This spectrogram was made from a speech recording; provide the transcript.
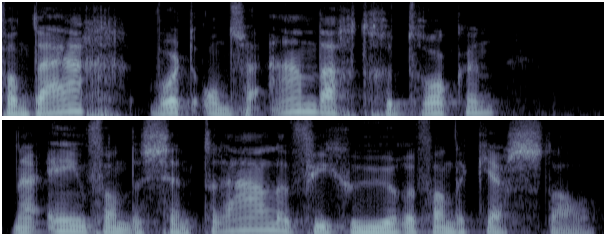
Vandaag wordt onze aandacht getrokken naar een van de centrale figuren van de kerststal,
